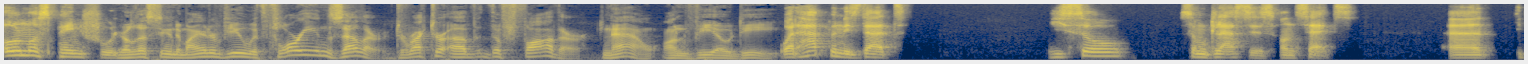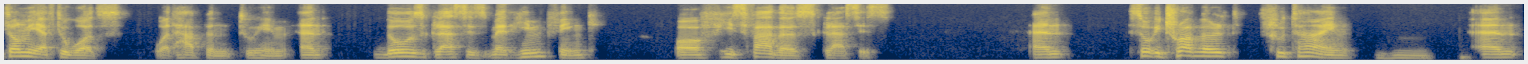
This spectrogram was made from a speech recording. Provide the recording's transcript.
almost painful. You're listening to my interview with Florian Zeller, director of The Father, now on VOD. What happened is that he saw some glasses on set, and he told me afterwards what happened to him. And those glasses made him think of his father's glasses. And so he traveled through time mm-hmm. and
